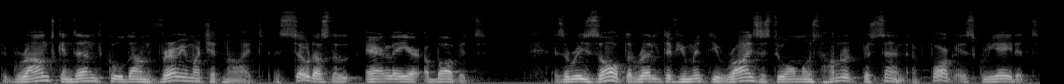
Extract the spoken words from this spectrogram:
The ground can then cool down very much at night, and so does the air layer above it. As a result, the relative humidity rises to almost 100% and fog is created.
